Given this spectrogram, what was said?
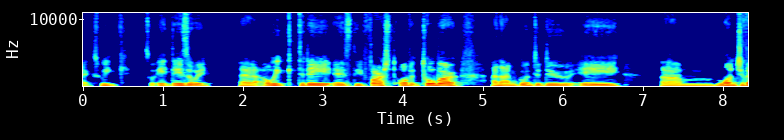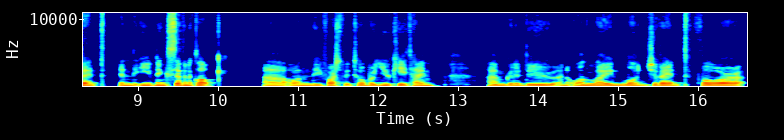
next week, so eight days away. Uh, a week today is the first of October, and I'm going to do a um, launch event in the evening, seven o'clock uh, on the first of October UK time. I'm going to do an online launch event for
